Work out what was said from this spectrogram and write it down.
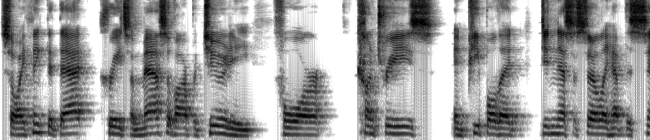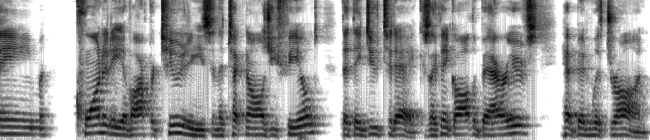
So I think that that creates a massive opportunity for countries and people that didn't necessarily have the same quantity of opportunities in the technology field that they do today. Because I think all the barriers have been withdrawn.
